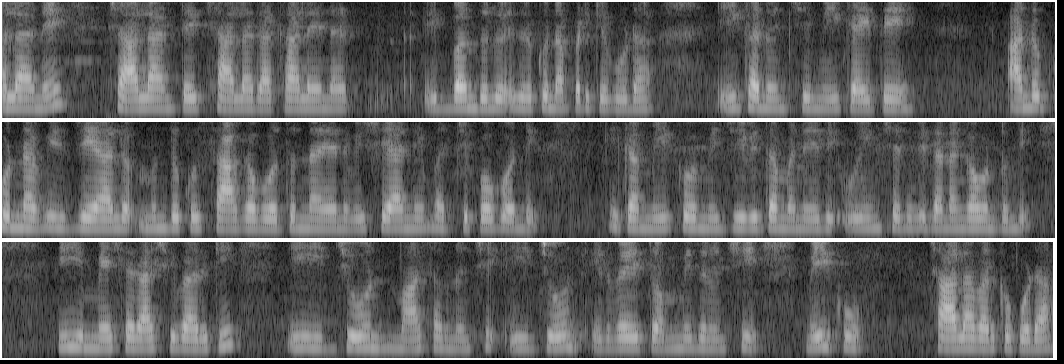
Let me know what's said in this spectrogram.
అలానే చాలా అంటే చాలా రకాలైన ఇబ్బందులు ఎదుర్కొన్నప్పటికీ కూడా ఇక నుంచి మీకైతే అనుకున్న విజయాలు ముందుకు సాగబోతున్నాయనే విషయాన్ని మర్చిపోకండి. ఇక మీకు మీ జీవితం అనేది ఊహించని విధానంగా ఉంటుంది. ఈ మేషరాశి వారికి ఈ జూన్ మాసం నుంచి ఈ జూన్ ఇరవై తొమ్మిది నుంచి మీకు చాలా వరకు కూడా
